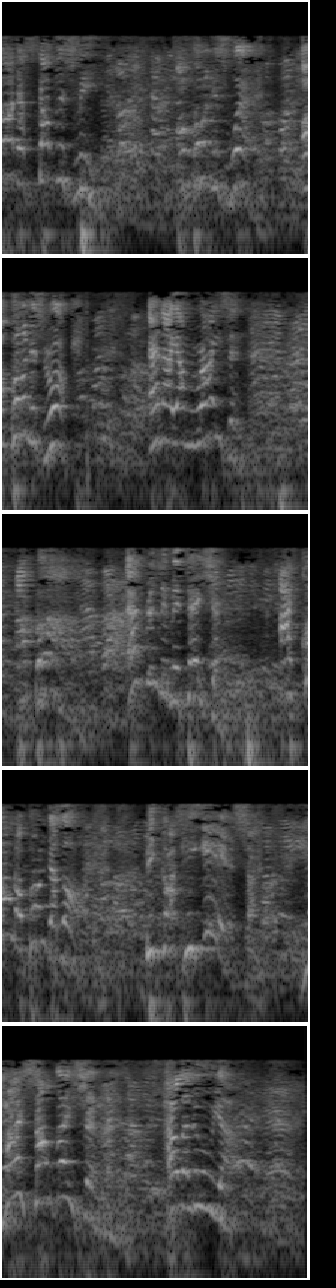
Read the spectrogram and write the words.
Lord established me upon His word, upon His rock, and I am rising above every limitation. I call upon the Lord because He is my salvation. Hallelujah.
